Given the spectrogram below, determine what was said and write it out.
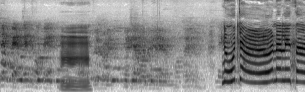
เจ็ดแปดเจ็ดหกแปดอืมหนูจ๋านาริตา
